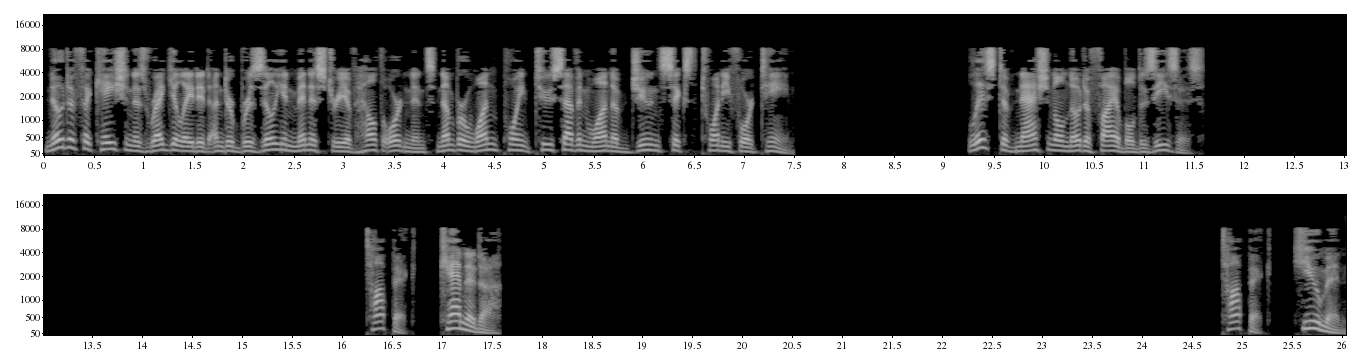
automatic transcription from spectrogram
Notification is regulated under Brazilian Ministry of Health Ordinance No. 1.271 of June 6, 2014. List of national notifiable diseases Canada Human.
